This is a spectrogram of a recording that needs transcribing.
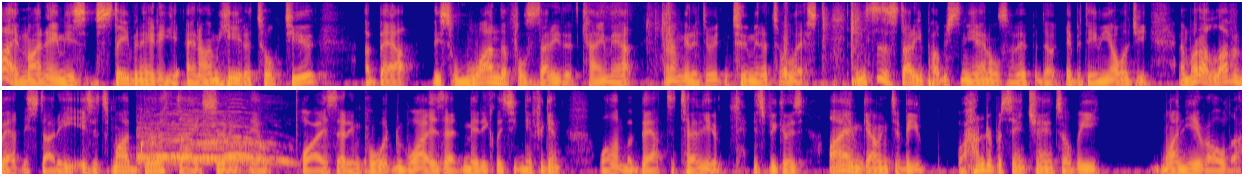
Hi, my name is Stephen Eddey, and I'm here to talk to you about this wonderful study that came out, and I'm going to do it in two minutes or less. And this is a study published in the Annals of Epidemiology. And what I love about this study is it's my birthday soon. Now, why is that important? Why is that medically significant? Well, I'm about to tell you. It's because I am going to be 100% chance I'll be one year older.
